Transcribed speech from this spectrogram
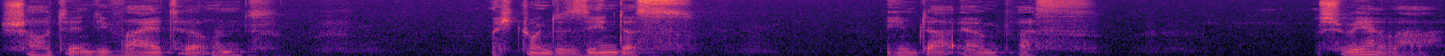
schaute in die Weite und ich konnte sehen, dass ihm da irgendwas schwer war.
